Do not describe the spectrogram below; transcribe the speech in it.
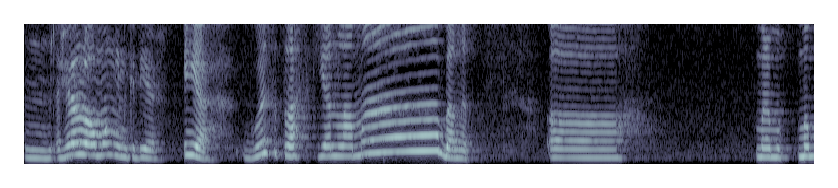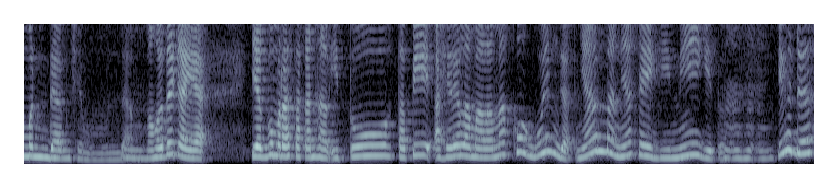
Hmm, akhirnya lo omongin ke dia? Iya gue setelah sekian lama banget eh mem- memendam sih memendam. Maksudnya kayak ya gue merasakan hal itu tapi akhirnya lama-lama kok gue nggak nyaman ya kayak gini gitu. Ya udah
